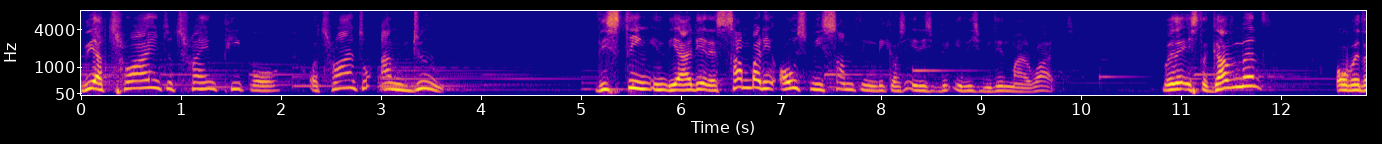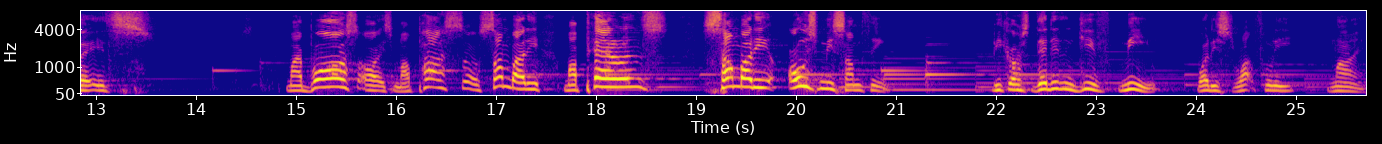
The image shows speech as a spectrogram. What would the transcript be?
we are trying to train people or trying to undo this thing in the idea that somebody owes me something because it is, it is within my right. Whether it's the government or whether it's my boss or it's my pastor or somebody, my parents, somebody owes me something because they didn't give me what is rightfully mine.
